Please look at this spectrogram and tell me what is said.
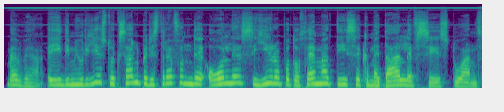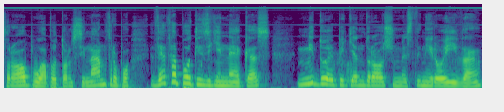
Βέβαια. Οι δημιουργίες του εξάλλου περιστρέφονται όλες γύρω από το θέμα της εκμετάλλευσης του ανθρώπου από τον συνάνθρωπο. Δεν θα πω της γυναίκας, μην το επικεντρώσουμε στην ηρωίδα.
